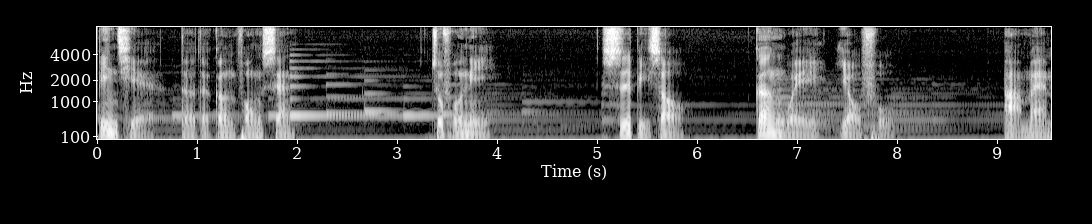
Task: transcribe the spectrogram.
并且得的更丰盛。祝福你，施比受更为有福。阿门。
